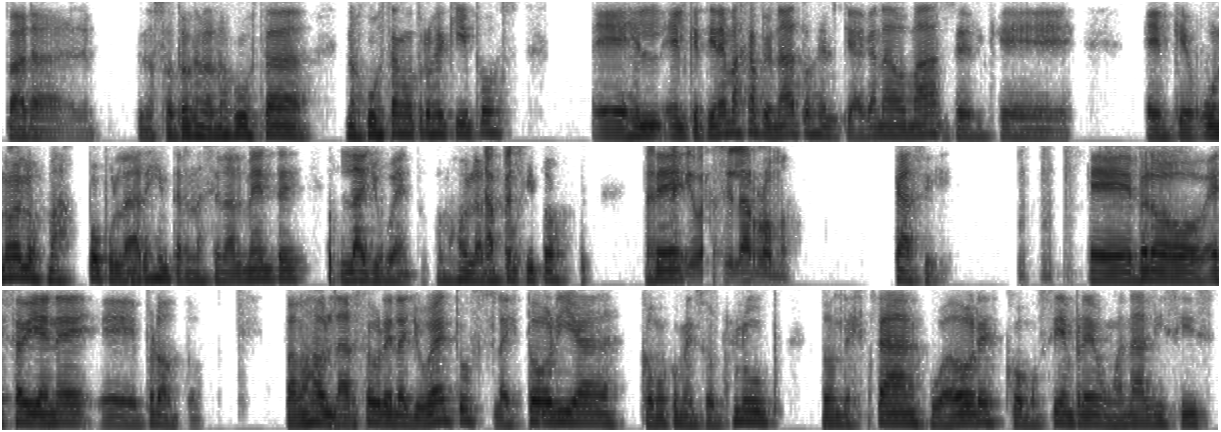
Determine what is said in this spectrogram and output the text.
para nosotros que no nos gusta, nos gustan otros equipos. Es el, el que tiene más campeonatos, el que ha ganado más, el que, el que uno de los más populares internacionalmente, la Juventus. Vamos a hablar Ah, un poquito Pensé de que iba a decir la Roma. casi, Eh, pero esa viene eh, pronto. Vamos a hablar sobre la Juventus, la historia, cómo comenzó el club, dónde están jugadores, como siempre, un análisis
